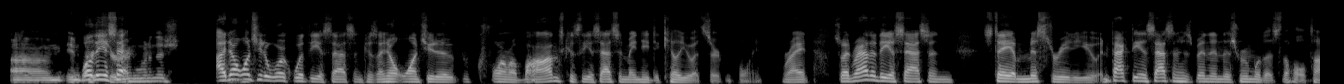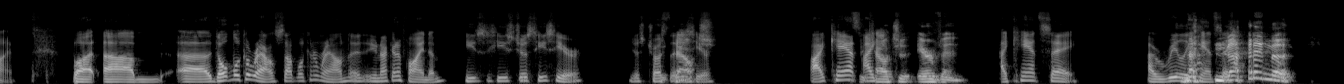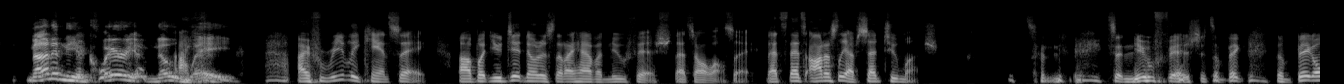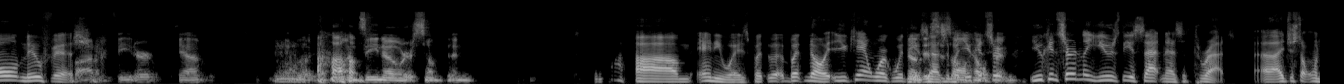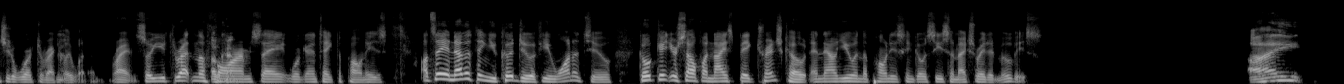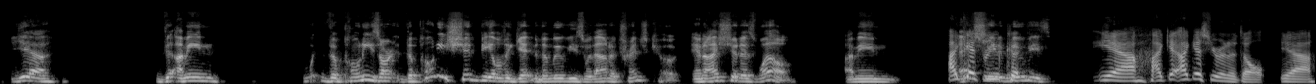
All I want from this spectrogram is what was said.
um in Well, the assa- procuring one of the sh- I don't want you to work with the assassin because I don't want you to form a bond because the assassin may need to kill you at a certain point, right? So I'd rather the assassin stay a mystery to you. In fact, the assassin has been in this room with us the whole time. But um, uh, don't look around. Stop looking around. Uh, You're not going to find him. He's he's just he's here. Just trust the that couch. he's here. I can't. the I couch air vent. I can't say. I really not, can't say. not in the not in the aquarium no I- way I really can't say. Uh, but you did notice that I have a new fish. That's all I'll say. That's that's honestly I've said too much. It's a, it's a new fish. It's a big it's a big old new fish. bottom feeder yeah like Um, a Branzino or something Um. Anyways, but but no, you can't work with no the assassin. But you can cer- you can certainly use the assassin as a threat. Uh, I just don't want you to work directly with him, right? So you threaten the Okay. farm, say we're going to take the ponies. I'll tell you another thing you could do if you wanted to. Go get yourself a nice big trench coat, and now you and the ponies can go see some X-rated movies. I yeah I mean the ponies aren't the ponies should be able to get into the movies without a trench coat and I should as well I mean I guess you could. movies Yeah, I guess, I guess you're an adult. Yeah.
